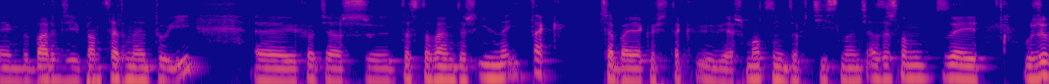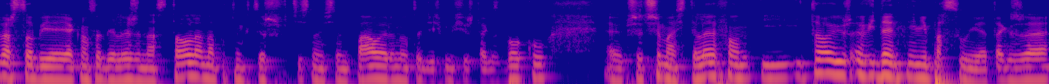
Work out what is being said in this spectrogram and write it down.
jakby bardziej pancerne etui, e, chociaż testowałem też inne i tak trzeba jakoś tak, wiesz, mocniej to wcisnąć, a zresztą tutaj używasz sobie, jak on sobie leży na stole, no potem chcesz wcisnąć ten power, no to gdzieś musisz tak z boku e, przytrzymać telefon i, i to już ewidentnie nie pasuje, także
